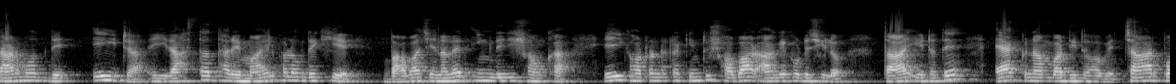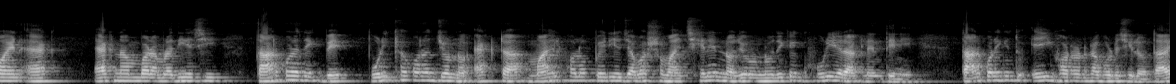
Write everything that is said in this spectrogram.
তার মধ্যে এইটা, এই রাস্তার ধারে মাইল ফলক দেখিয়ে বাবা চেনালের ইংরেজি সংখ্যা। এই ঘটনাটা কিন্তু সবার আগে ঘটেছিল। তাই এটাতে এক নাম্বার দিতে হবে, চার পয়েন্ট এক এক নাম্বার আমরা দিয়েছি। তারপরে দেখবে পরীক্ষা করার জন্য একটা মাইল ফলক পেরিয়ে যাওয়ার সময় ছেলের নজর অন্যদিকে ঘুরিয়ে রাখলেন তিনি। তারপরে কিন্তু এই ঘটনাটা ঘটেছিল। তাই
